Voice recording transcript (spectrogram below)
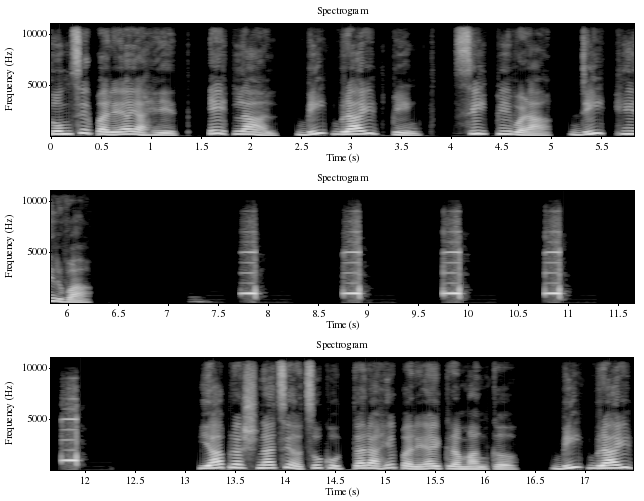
तुमचे पर्याय आहेत एक लाल बी ब्राईट पिंक सी पिवळा डी हिरवा. या प्रश्नाचे अचूक उत्तर आहे पर्याय क्रमांक बी ब्राईट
